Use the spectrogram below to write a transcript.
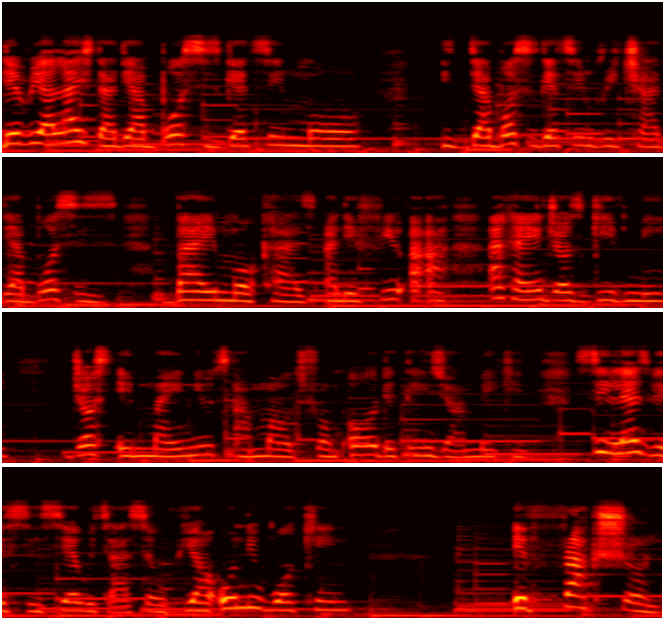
they realize that their boss is getting more their boss is getting richer, their boss is buying more cars, and they feel, ah, uh, how can you just give me just a minute amount from all the things you are making? See, let's be sincere with ourselves. You are only working a fraction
